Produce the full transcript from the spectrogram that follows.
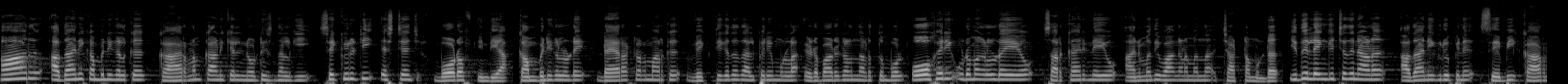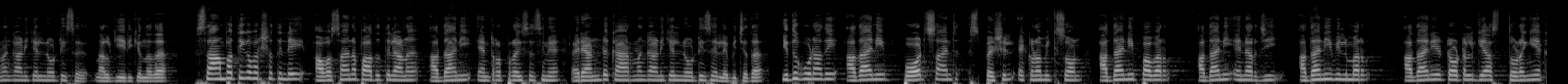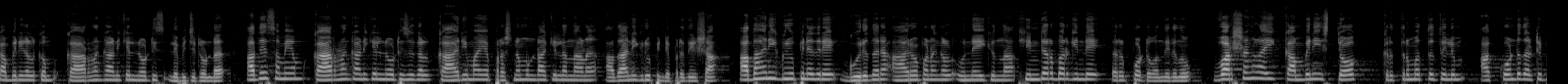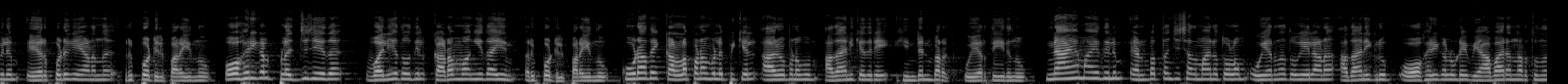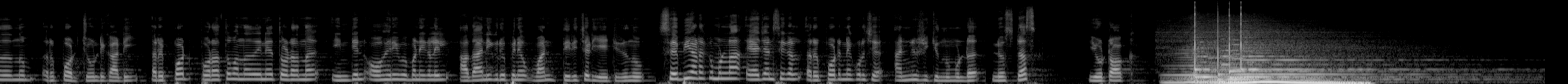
ആറ് അദാനി കമ്പനികൾക്ക് കാരണം കാണിക്കൽ നോട്ടീസ് നൽകി security exchange board of India. കമ്പനികളുടെ ഡയറക്ടർമാർക്ക് വ്യക്തിഗത താൽപ്പര്യമുള്ള ഇടപാടുകൾ നടത്തുമ്പോൾ ഓഹരി ഉടമകളുടെയോ സർക്കാരിന്റെയോ അനുമതി വാങ്ങണമെന്ന ചട്ടമുണ്ട്. ഇത് ലംഘിച്ചതിനാണ് അദാനി ഗ്രൂപ്പിന് സെബി കാരണം കാണിക്കൽ നോട്ടീസ് നൽകിയിരിക്കുന്നത്. സാമ്പത്തിക വർഷത്തിന്റെ അവസാന പാദത്തിലാണ് അദാനി എന്റർപ്രൈസസിന് രണ്ട് കാരണം കാണിക്കൽ നോട്ടീസ് ലഭിച്ചത്. ഇതുകൂടാതെ Adani ports and special economic zone Adani power Adani energy Adani Wilmar Adani total gas തുടങ്ങിയ കമ്പനികൾക്കും കാരണം കാണിക്കൽ നോട്ടീസ് ലഭിച്ചിട്ടുണ്ട്. അതേസമയം കാരണം കാണിക്കൽ നോട്ടീസുകൾ കാര്യമായ പ്രശ്നമുണ്ടാക്കില്ലെന്നാണ് അദാനി ഗ്രൂപ്പിന്റെ പ്രതീക്ഷ. അദാനി ഗ്രൂപ്പിനെതിരെ ഗുരുതര ആരോപണങ്ങൾ ഉന്നയിക്കുന്ന ഹിൻഡർബർഗിന്റെ റിപ്പോർട്ട് വന്നിരുന്നു. വർഷങ്ങളായി കമ്പനി സ്റ്റോക്ക് കൃത്രിമത്വത്തിലും അക്കൗണ്ട് തട്ടിപ്പിലും ഏർപ്പെടുകയാണെന്ന് റിപ്പോർട്ടിൽ പറയുന്നു. ഓഹരികൾ പ്ലജ് ചെയ്ത് വലിയ തോതിൽ കടം വാങ്ങിയതായും റിപ്പോർട്ടിൽ പറയുന്നു. കൂടാതെ കള്ളപ്പണം വെളുപ്പിക്കൽ ആരോപണവും അദാനിക്കെതിരെ ഹിൻഡൻബർഗ് ഉയർത്തിയിരുന്നു. ന്യായമായതിലും എൺപത്തഞ്ച് ശതമാനത്തോളം ഉയർന്ന തുകയിലാണ് അദാനി ഗ്രൂപ്പ് ഓഹരികളുടെ വ്യാപാരം നടത്തുന്നതെന്നും റിപ്പോർട്ട് ചൂണ്ടിക്കാട്ടി. റിപ്പോർട്ട് പുറത്തു വന്നതിനെ തുടർന്ന് ഇന്ത്യൻ ഓഹരി വിപണികളിൽ അദാനി ഗ്രൂപ്പിന് വൻ തിരിച്ചടിയേറ്റിരുന്നു. സെബി അടക്കമുള്ള ഏജൻസികൾ റിപ്പോർട്ടിനെക്കുറിച്ച് അന്വേഷിക്കുന്നുമുണ്ട്. News desk you talk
